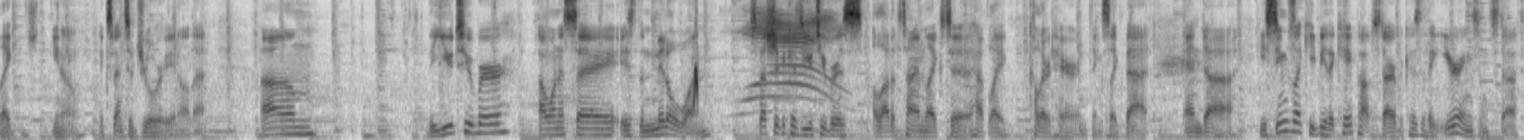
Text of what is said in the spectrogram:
like you know expensive jewelry and all that. Um, the YouTuber I want to say is the middle one, especially because YouTubers a lot of the time likes to have like colored hair and things like that. And uh, he seems like he'd be the K-pop star because of the earrings and stuff.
